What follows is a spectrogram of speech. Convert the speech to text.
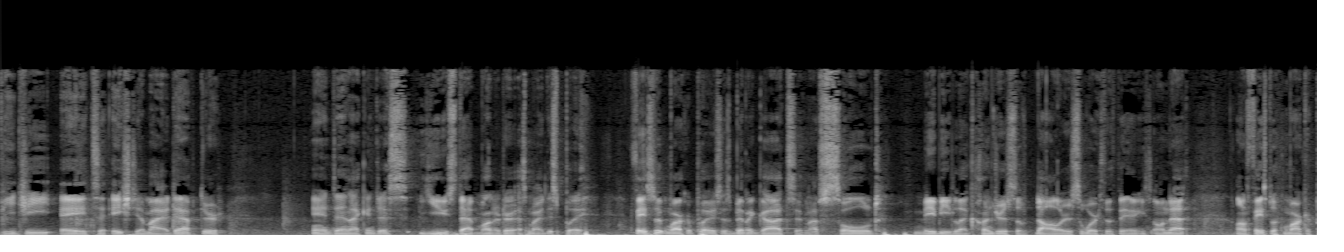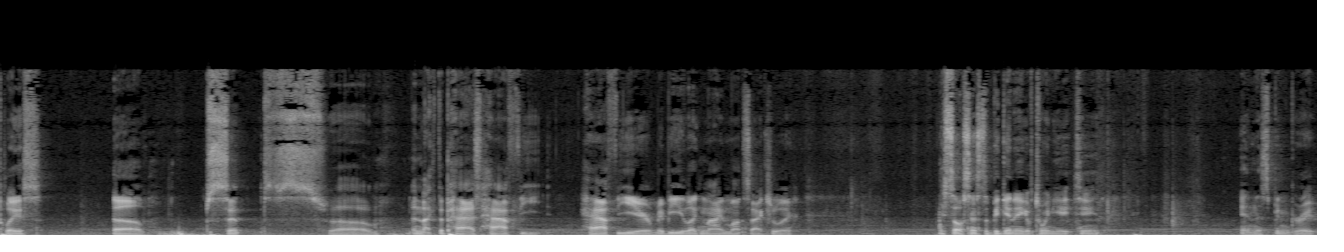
VGA to HDMI adapter, and then I can just use that monitor as my display. Facebook Marketplace has been a godsend. I've sold maybe like hundreds of dollars worth of things on that on Facebook Marketplace uh, since uh, in like the past half half year, maybe like nine months actually. So since the beginning of 2018, and it's been great.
